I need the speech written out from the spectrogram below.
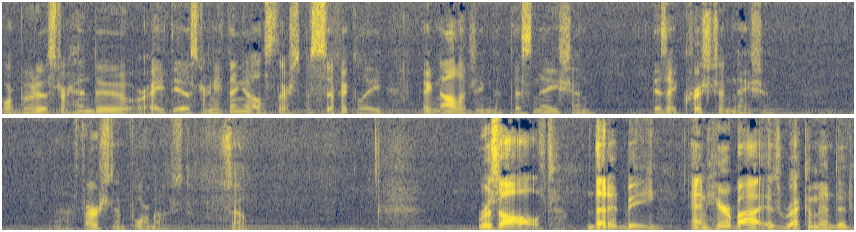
or Buddhist or Hindu or atheist or anything else. They're specifically acknowledging that this nation is a Christian nation, uh, first and foremost. So, resolved that it be, and hereby is recommended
